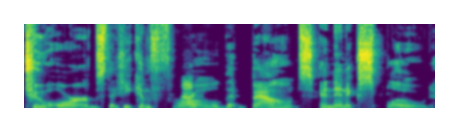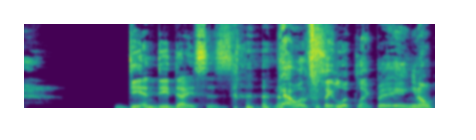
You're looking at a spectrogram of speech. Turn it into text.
two orbs that he can throw that bounce and then explode. D and D dices. yeah, well, that's what they look like. But you know,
